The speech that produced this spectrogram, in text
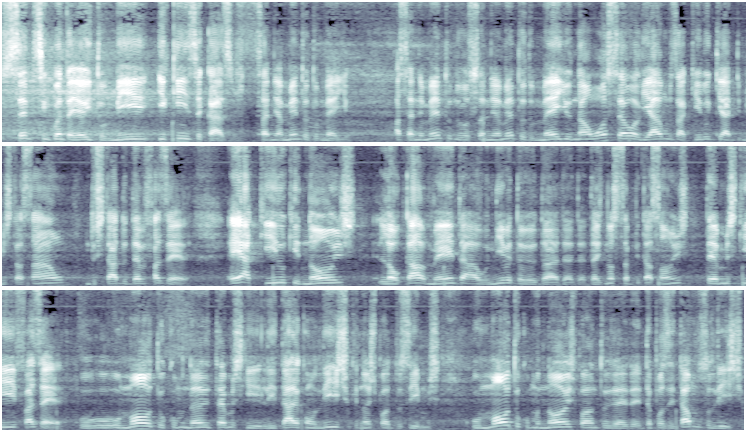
158.015 casos, saneamento do meio a saneamento, no saneamento do meio, não só olharmos aquilo que a administração do Estado deve fazer, é aquilo que nós localmente, ao nível do, da, da, das nossas habitações, temos que fazer. O, o, modo como nós temos que lidar com o lixo que nós produzimos, o modo como nós pronto, depositamos o lixo,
